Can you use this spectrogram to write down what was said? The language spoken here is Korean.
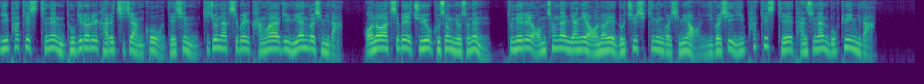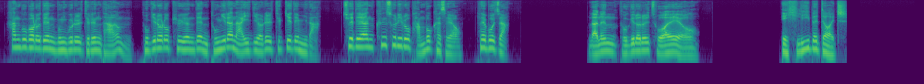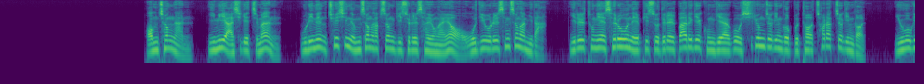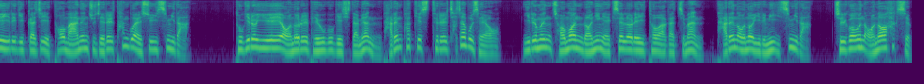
이 팟캐스트는 독일어를 가르치지 않고 대신 기존 학습을 강화하기 위한 것입니다. 언어 학습의 주요 구성 요소는 두뇌를 엄청난 양의 언어에 노출시키는 것이며 이것이 이 팟캐스트의 단순한 목표입니다. 한국어로 된 문구를 들은 다음 독일어로 표현된 동일한 아이디어를 듣게 됩니다. 최대한 큰 소리로 반복하세요. 해보자. 나는 독일어를 좋아해요. Ich liebe Deutsch. 엄청난. 이미 아시겠지만 우리는 최신 음성 합성 기술을 사용하여 오디오를 생성합니다. 이를 통해 새로운 에피소드를 빠르게 공개하고 실용적인 것부터 철학적인 것, 유혹에 이르기까지 더 많은 주제를 탐구할 수 있습니다. 독일어 이외의 언어를 배우고 계시다면 다른 팟캐스트를 찾아보세요. 이름은 German Learning Accelerator와 같지만 다른 언어 이름이 있습니다. 즐거운 언어 학습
